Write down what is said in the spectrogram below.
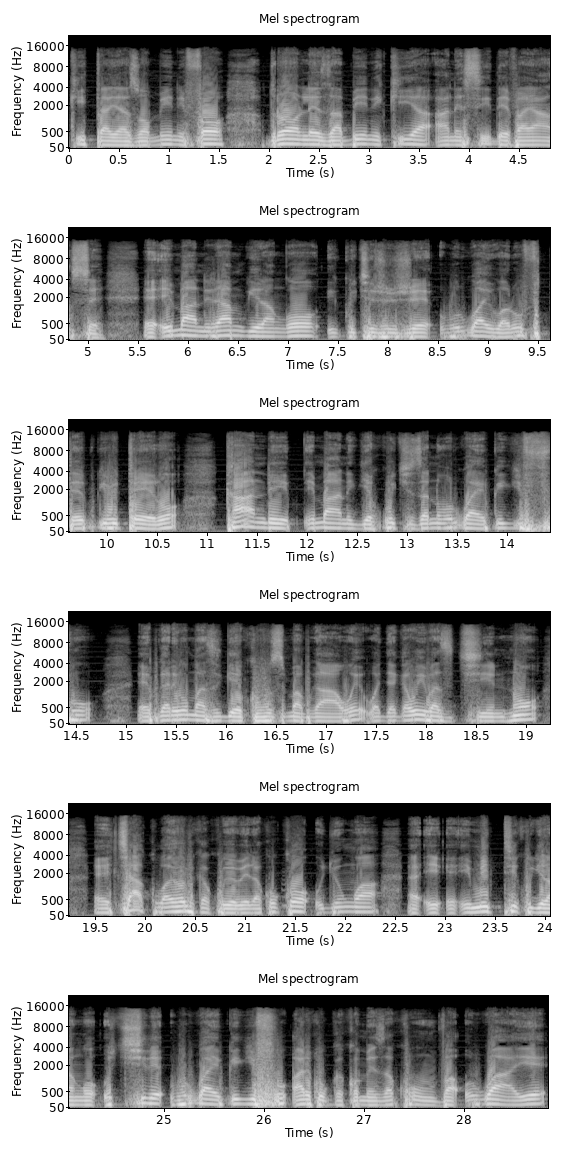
kita ya zomini fo drone zabini kia aneside vayanse e, imana irambwira ngo igukijije uburwayi wari ufite bw'ibitero kandi imana igiye kugukiza n'uburwayi bw'igifu bwari bumaze igihe ku buzima bwawe wajyaga wibaza ikintu eh, cyakubayeho bikakuyobera kuko ujya unywa eh, imiti kugira ngo ukire uburwayi bw'igifu ariko ugakomeza kumva urwaye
